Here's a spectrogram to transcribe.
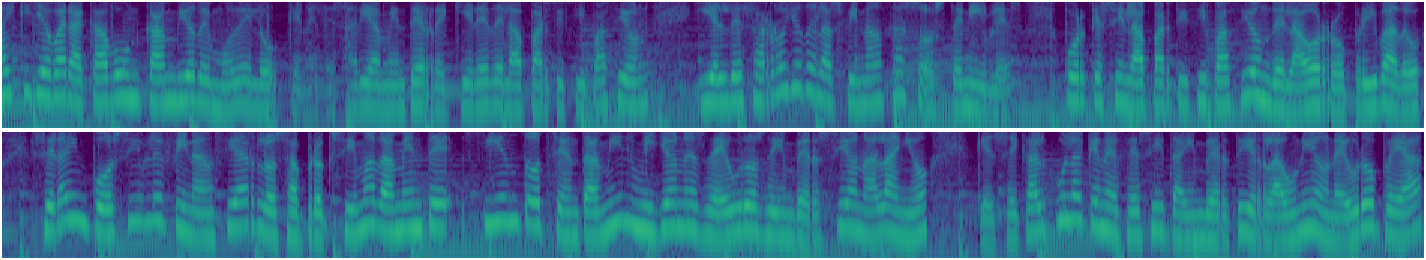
Hay que llevar a cabo un cambio de modelo que necesariamente requiere de la participación y el desarrollo de las finanzas sostenibles, porque sin la participación del ahorro privado será imposible financiar los aproximadamente 180.000 millones de euros de inversión al año que se calcula que necesita invertir la Unión Europea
